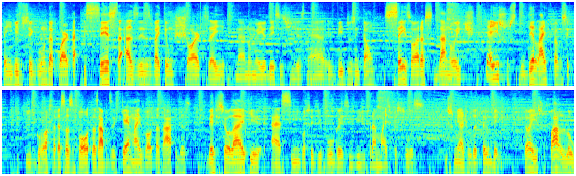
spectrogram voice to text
tem vídeo segunda, quarta e sexta. Às vezes vai ter um shorts aí, né, no meio desses dias, né? Vídeos então 6 horas da noite. E é isso, dê like para você que gosta dessas voltas rápidas e quer mais voltas rápidas. Deixe seu like, assim você divulga esse vídeo para mais pessoas. Isso me ajuda também. Então é isso, falou!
